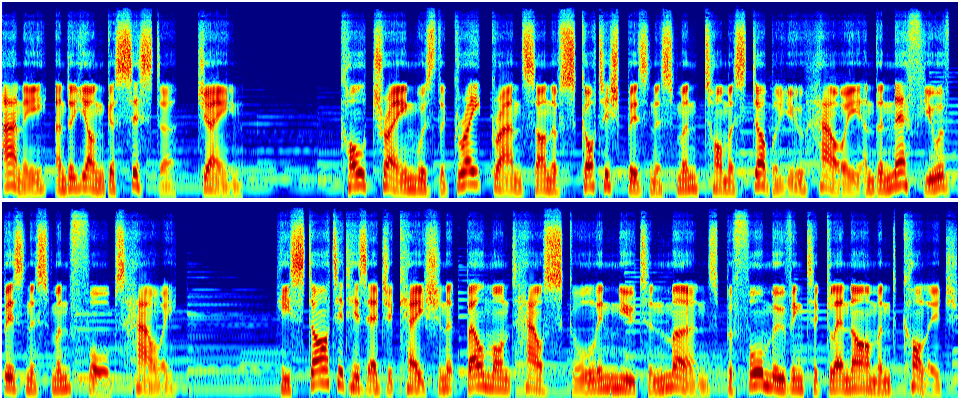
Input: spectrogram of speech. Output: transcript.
Annie, and a younger sister, Jane. Coltrane was the great-grandson of Scottish businessman Thomas W. Howie and the nephew of businessman Forbes Howie. He started his education at Belmont House School in Newton Mearns before moving to Glenalmond College,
